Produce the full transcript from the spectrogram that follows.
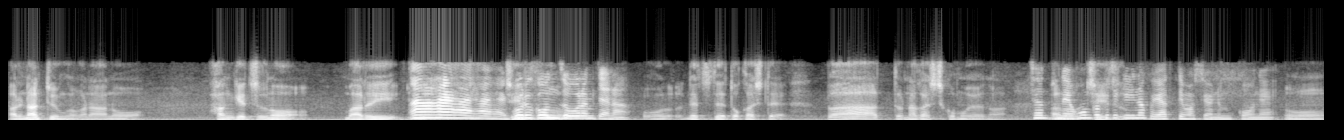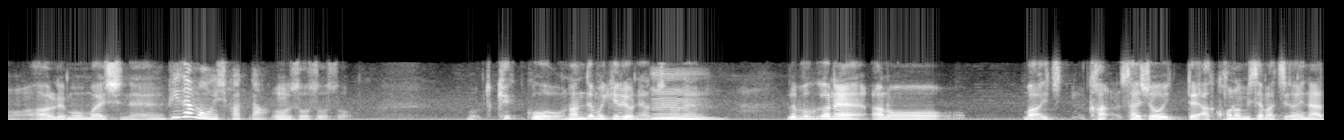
あれなんていうのかなあの半月の丸いあーはいはいはいはいゴルゴンゾーラみたいな。を熱で溶かしてバーッと流し込むような、ちゃんとね本格的になんかやってますよね向こうね、うん、あれもうまいしうん。ね、ピザも美味しかった。うんそうそうそう。結構何でもいけるよねあっちうのね、ん。で僕がねあのーまあ一か最初行ってあこの店間違いな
